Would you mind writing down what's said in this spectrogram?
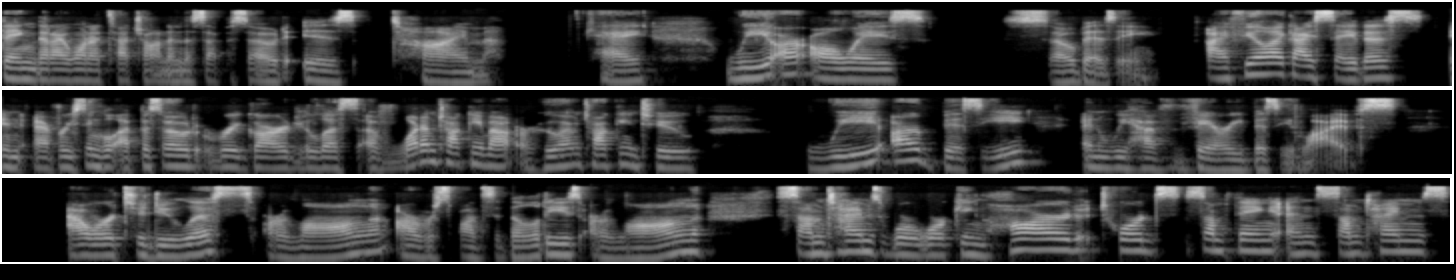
thing that I want to touch on in this episode is time. Okay. We are always so busy. I feel like I say this in every single episode, regardless of what I'm talking about or who I'm talking to. We are busy and we have very busy lives. Our to do lists are long, our responsibilities are long. Sometimes we're working hard towards something, and sometimes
